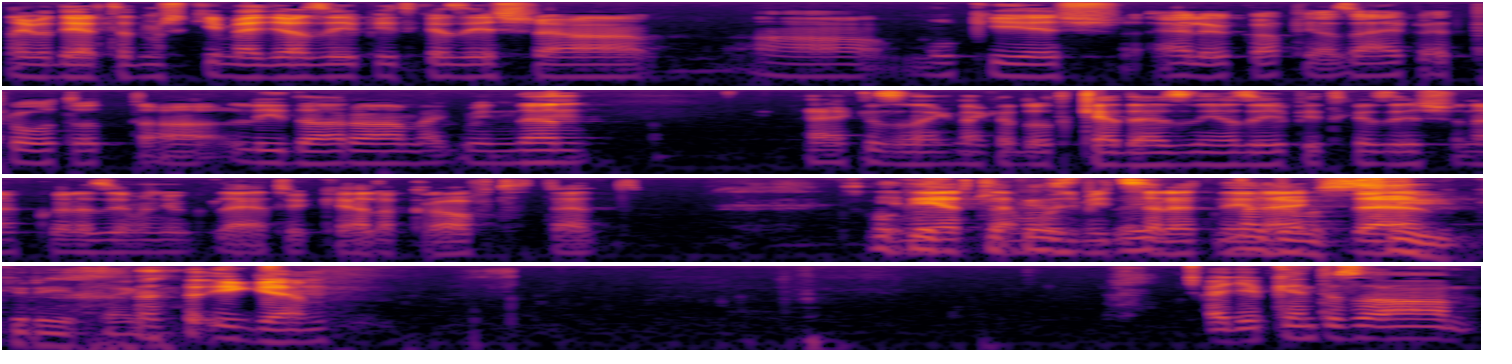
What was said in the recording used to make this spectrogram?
Na jó, de érted, most kimegy az építkezésre a, a Muki, és előkapja az iPad Pro-t ott a lidarral, meg minden, elkezdenek neked ott kedezni az építkezésen, akkor azért mondjuk lehet, hogy kell a craft, tehát okay, én értem, hogy mit szeretnének, de... szűk réteg. Igen. Egyébként ez a,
